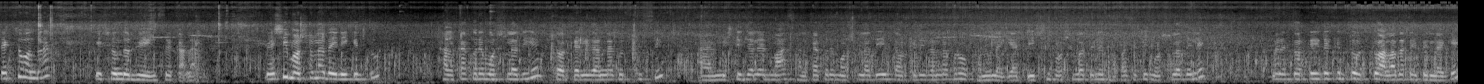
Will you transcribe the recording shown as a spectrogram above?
দেখছ বন্ধুরা কি সুন্দর হয়ে গেছে কালার বেশি মশলা দেয়নি কিন্তু হালকা করে মশলা দিয়ে তরকারি রান্না করতেছি। আর মিষ্টি জলের মাছ হালকা করে মশলা দিয়ে তরকারি রান্না করেও ভালো লাগে। আর বেশি মশলা দিলে, ঝাপাঝাপি মশলা দিলে মানে তরকারিটা কিন্তু একটু আলাদা টাইপের লাগে।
